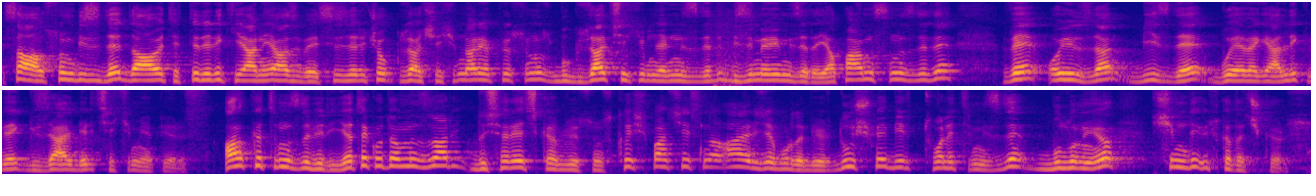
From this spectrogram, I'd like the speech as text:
Sağ olsun bizi de davet etti. Dedi ki yani Yaz Bey sizleri çok güzel çekimler yapıyorsunuz. Bu güzel çekimlerinizi dedi bizim evimize de yapar mısınız dedi. Ve o yüzden biz de bu eve geldik ve güzel bir çekim yapıyoruz. Alt katımızda bir yatak odamız var. Dışarıya çıkabiliyorsunuz kış bahçesine. Ayrıca burada bir duş ve bir tuvaletimiz de bulunuyor. Şimdi üst kata çıkıyoruz.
